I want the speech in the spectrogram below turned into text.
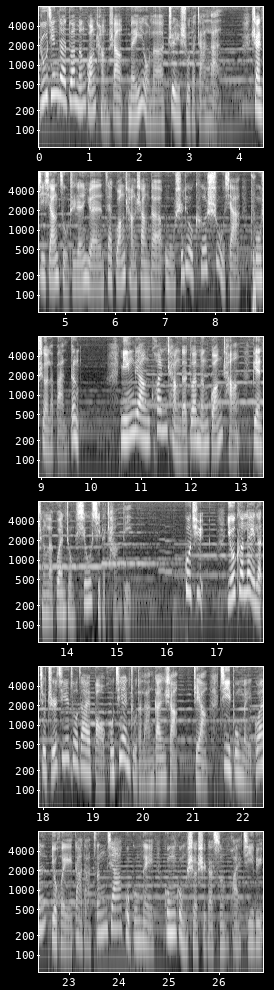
如今的端门广场上没有了赘述的展览。单霁翔组织人员在广场上的五十六棵树下铺设了板凳，明亮宽敞的端门广场变成了观众休息的场地。过去，游客累了就直接坐在保护建筑的栏杆上，这样既不美观，又会大大增加故宫内公共设施的损坏几率。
